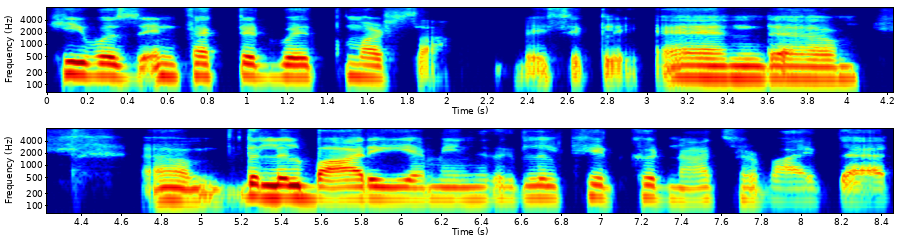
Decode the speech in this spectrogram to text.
he was infected with mrsa basically. And um, um, the little body i mean the little kid could not survive that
